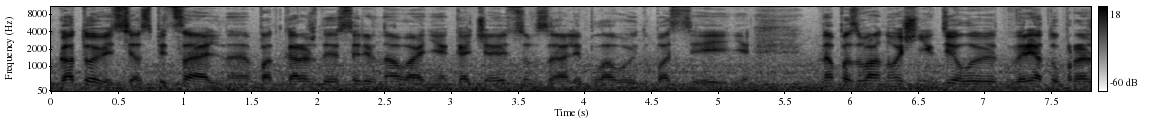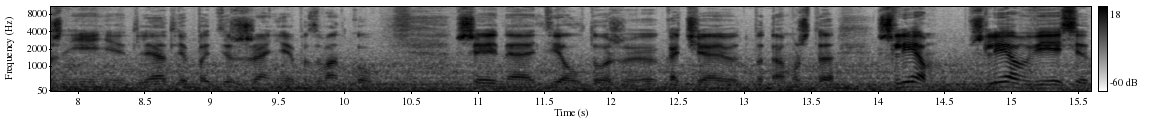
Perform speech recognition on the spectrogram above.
готовят себя специально под каждое соревнование, качаются в зале, плавают в бассейне, на позвоночник делают ряд упражнений для, для поддержания позвонков. Шейный отдел тоже качают, потому что шлем, шлем весит,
